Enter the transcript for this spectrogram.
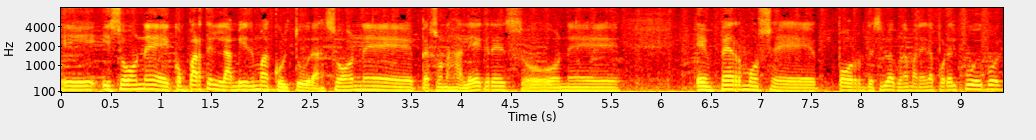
eh, y son eh, comparten la misma cultura. Son eh, personas alegres, son eh, enfermos, eh, por decirlo de alguna manera, por el fútbol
